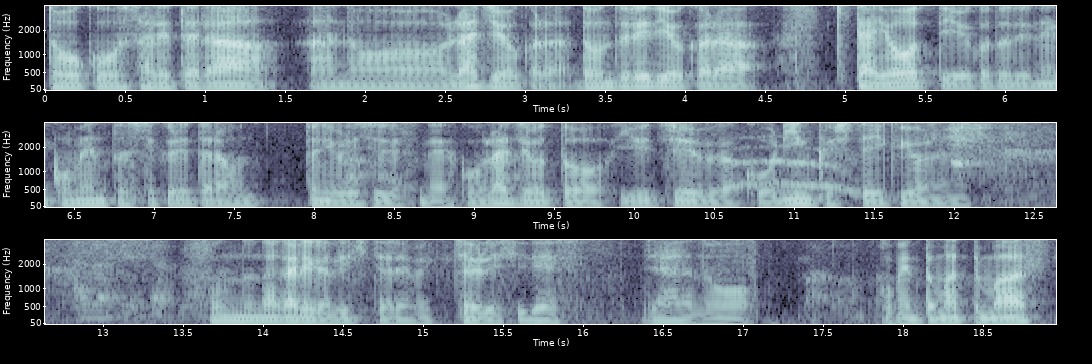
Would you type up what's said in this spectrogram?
投稿されたらあのーラジオからドンズレディオから来たよっていうことでねコメントしてくれたら本当に嬉しいですね。こうラジオと YouTube がこうリンクしていくようなねそんな流れができたらめっちゃ嬉しいです。じゃああのコメント待ってます。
